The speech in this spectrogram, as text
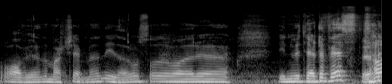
avgjørende match hjemme i Nidaros, og det var uh, invitert til fest. Ja.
